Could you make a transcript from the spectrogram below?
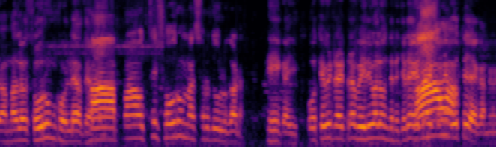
ਜਾਂ ਮਤਲਬ ਸ਼ੋਰੂਮ ਖੋਲ ਲਿਆ ਉੱਥੇ ਹਾਂ ਆਪਾਂ। ਉੱਥੇ ਸ਼ੋਰੂਮ ਹੈ ਸਰਦੂਲਗੜ੍ਹ। ਠੀਕ ਹੈ ਜੀ। ਉੱਥੇ ਵੀ ਟਰੈਕਟਰ ਅਵੇਲੇਬਲ ਹੁੰਦੇ ਨੇ ਜਿਹੜੇ ਇਹ ਹਾਂ, ਟਰੈਕਟਰ ਨੇ ਹਾਂ। ਉੱਥੇ ਜਾਇਆ ਕਰਨੇ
